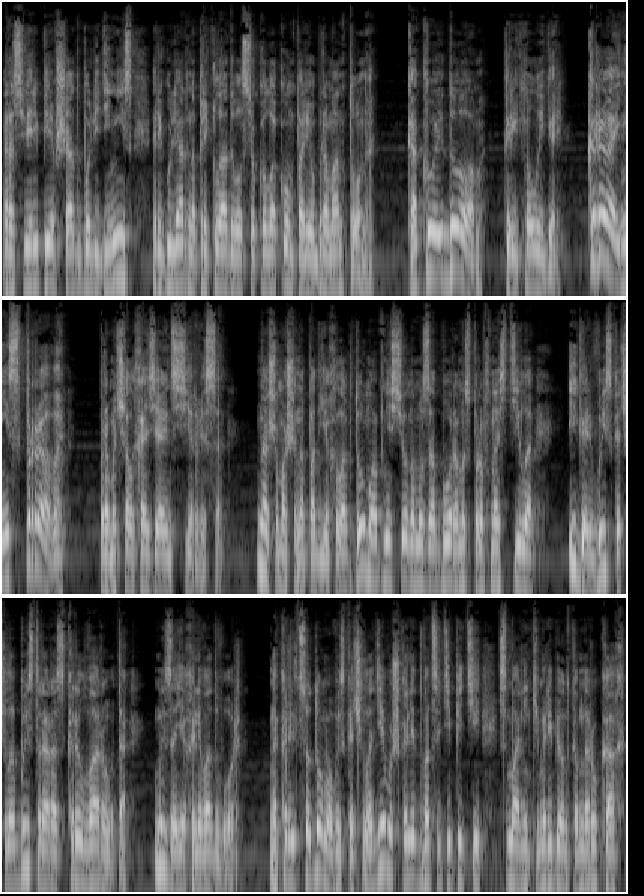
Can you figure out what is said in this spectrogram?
Рассверепевший от боли Денис регулярно прикладывался кулаком по ребрам Антона. «Какой дом?» – крикнул Игорь. «Крайний справа!» – промычал хозяин сервиса. Наша машина подъехала к дому, обнесенному забором из профнастила. Игорь выскочил и быстро раскрыл ворота. Мы заехали во двор. На крыльцо дома выскочила девушка лет двадцати пяти с маленьким ребенком на руках.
